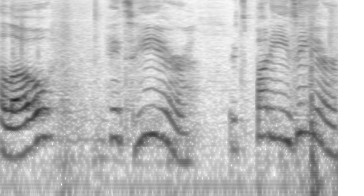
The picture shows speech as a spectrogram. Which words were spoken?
Hello? It's here. It's Buddy's here.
